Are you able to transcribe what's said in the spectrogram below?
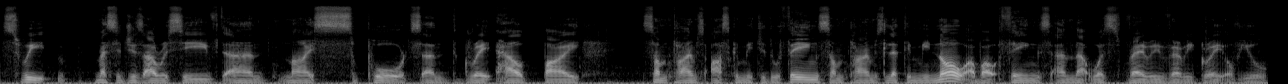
sweet messages i received and nice supports and great help by sometimes asking me to do things sometimes letting me know about things and that was very very great of you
